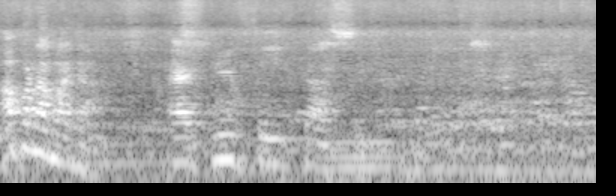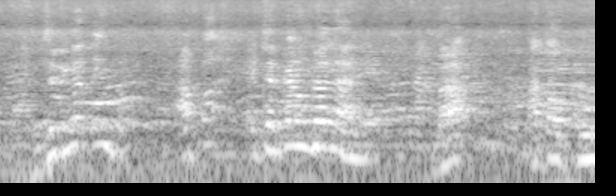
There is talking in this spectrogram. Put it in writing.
Apa namanya? Edifikasi. Jadi ini apa edarkan undangan mbak atau bu?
